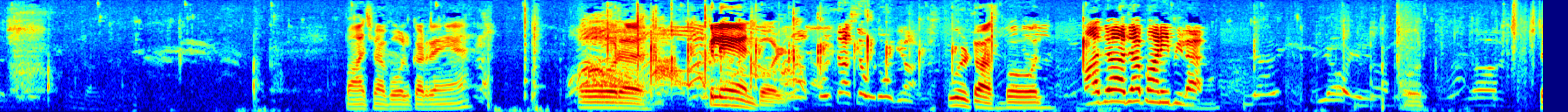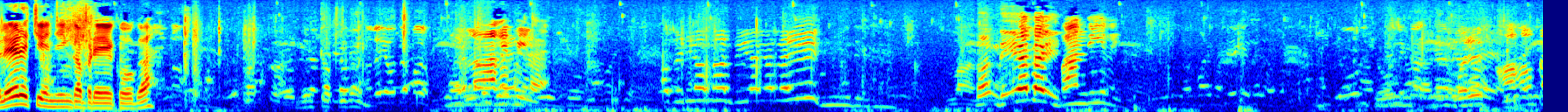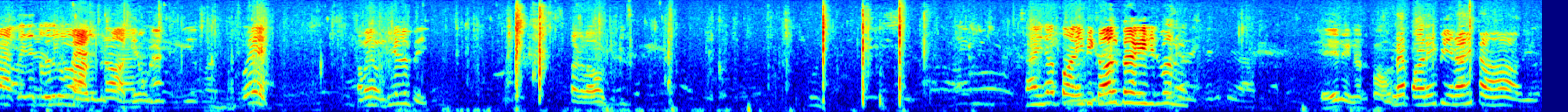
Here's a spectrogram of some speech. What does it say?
पांचवा बॉल कर रहे हैं। और clean ball full toss ball आजा आजा पानी पी ले। और प्लेयर चेंजिंग का ब्रेक होगा। ਬੰਦੀ ਹੈ ਭਾਈ ਤੂੰ ਮੈਚ ਬਣਾ ਕੇ ਹੋਣਾ ਓਏ ਸਮਝ ਹੁੰਦੀ ਹੈ ਨਾ ਪਈ ਤਗੜਾ ਹੋ ਗਿਆ ਸਾਈਂ ਸਾਹਿਬ ਪਾਣੀ ਦੀ ਕਾਲ ਪੈ ਗਈ ਸੀ ਤੁਹਾਨੂੰ ਮੈਂ ਪਾਣੀ ਪੀਣਾ ਸੀ ਤਾਂ ਆ ਗਿਆ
